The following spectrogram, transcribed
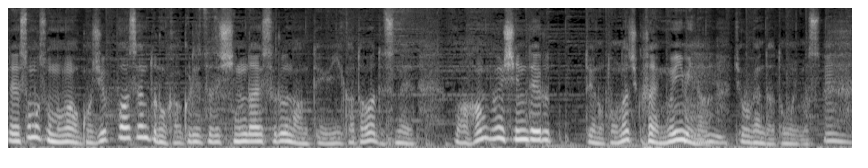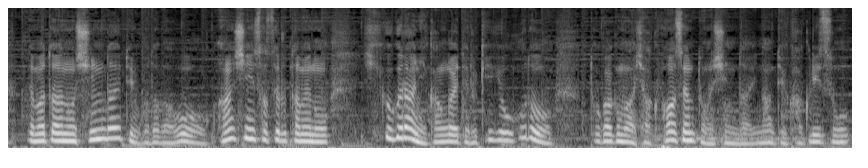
でそもそもまあ50%の確率で信頼するなんていう言い方はですね、まあ、半分死んでいるっていうのと同じくらい無意味な表現だと思います。うん、でまたあの信頼という言葉を安心させるための低くぐらいに考えている企業ほどとかくまあ100%の信頼なんていう確率を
